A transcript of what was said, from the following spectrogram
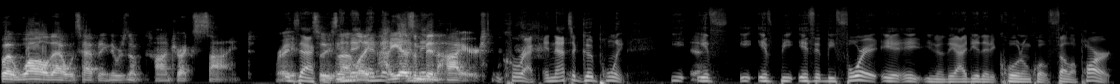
but while that was happening, there was no contract signed, right? Exactly. So he's not they- like and they- he hasn't they- been hired. Correct, and that's a good point. Yeah. If if if it before it, it, it- you know the idea that it quote unquote fell apart,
